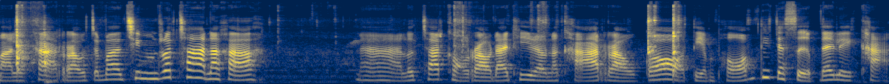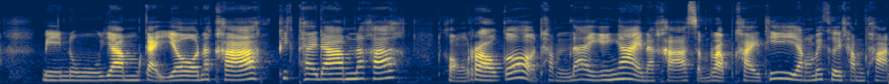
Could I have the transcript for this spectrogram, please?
มาเลยค่ะ เราจะมาชิมรสชาตินะคะน่ารสชาติของเราได้ที่แล้วนะคะ เราก็เตรียมพร้อมที่จะเสิร์ฟได้เลยค่ะ เมนูยำไก่ยอนะคะพริกไทยดำนะคะ ของเราก็ทำได้ง่าย ๆนะคะสำหรับใครที่ยังไม่เคยทำทาน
